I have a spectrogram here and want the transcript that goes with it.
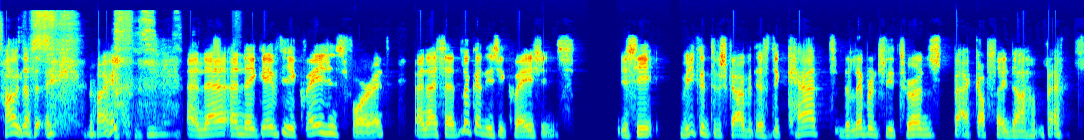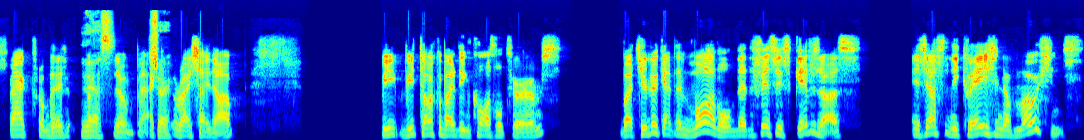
How does it right? And then and they gave the equations for it, and I said, look at these equations. You see, we could describe it as the cat deliberately turns back upside down, back, back from it, yes. no, back Sure. right side up. We we talk about it in causal terms, but you look at the model that physics gives us, it's just an equation of motions.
